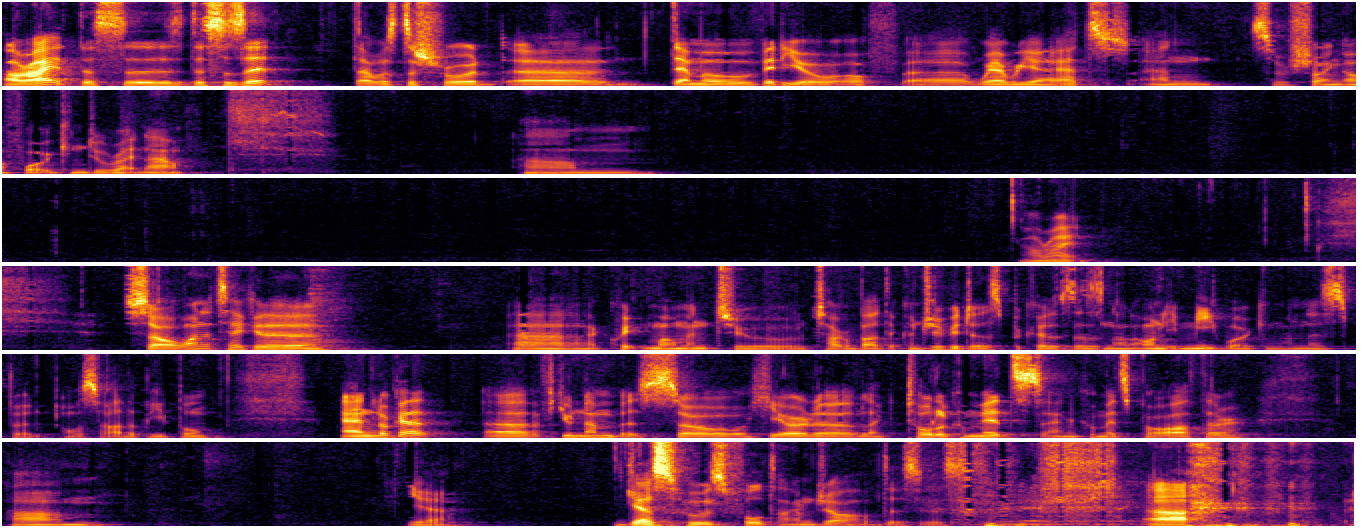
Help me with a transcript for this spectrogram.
All right, this is this is it. That was the short uh, demo video of uh, where we are at, and so showing off what we can do right now. Um, All right. So I want to take a, a, quick moment to talk about the contributors because there's not only me working on this, but also other people. And look at a few numbers. So here are the like total commits and commits per author. Um, yeah. Guess whose full-time job this is. uh,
